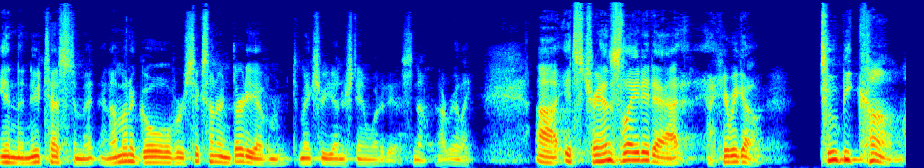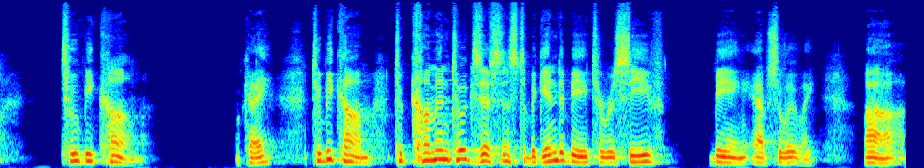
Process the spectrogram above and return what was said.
in the New Testament, and I'm going to go over 630 of them to make sure you understand what it is. No, not really. Uh, it's translated at, here we go, to become, to become. Okay? To become, to come into existence, to begin to be, to receive being, absolutely. Uh,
